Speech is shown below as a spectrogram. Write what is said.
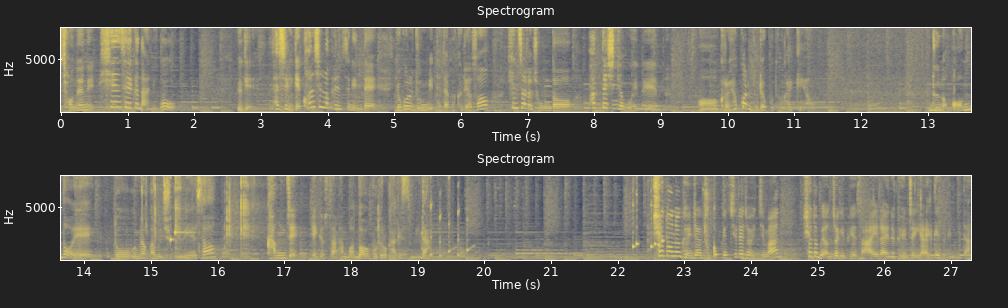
저는 흰색은 아니고 이게 사실 이게 컨실러 펜슬인데 이걸 눈 밑에다가 그려서 흰자를 좀 더 확대시켜 보이는 어, 그런 효과를 누려보도록 할게요. 눈 언더에 또 음영감을 주기 위해서 강제 애교살 한번 넣어보도록 하겠습니다. 섀도우는 굉장히 두껍게 칠해져 있지만 섀도우 면적에 비해서 아이라인은 굉장히 얇게 그립니다.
